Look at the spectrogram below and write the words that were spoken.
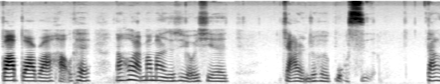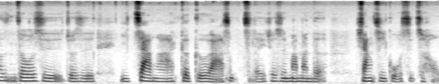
叭叭叭好 OK，然后后来慢慢的就是有一些。家人就会过世，当然都是就是姨丈啊、哥哥啊什么之类，就是慢慢的相继过世之后，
